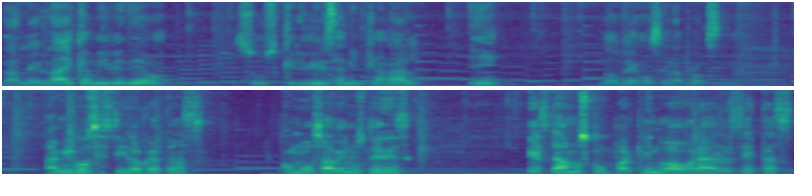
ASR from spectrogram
darle like a mi video, suscribirse a mi canal y nos vemos en la próxima. Amigos estilócratas, como saben ustedes, estamos compartiendo ahora recetas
